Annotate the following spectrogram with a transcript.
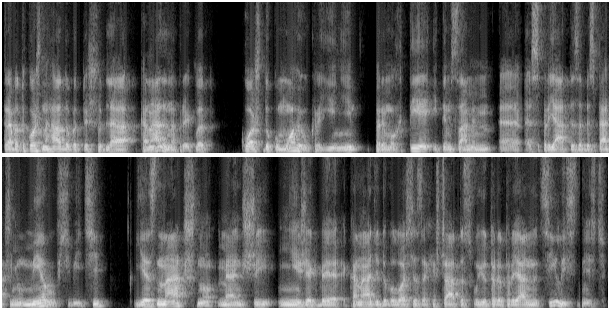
Треба також нагадувати, що для Канади, наприклад, кошт допомоги Україні перемогти і тим самим е, сприяти забезпеченню миру в світі є значно менший, ніж якби Канаді довелося захищати свою територіальну цілісність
